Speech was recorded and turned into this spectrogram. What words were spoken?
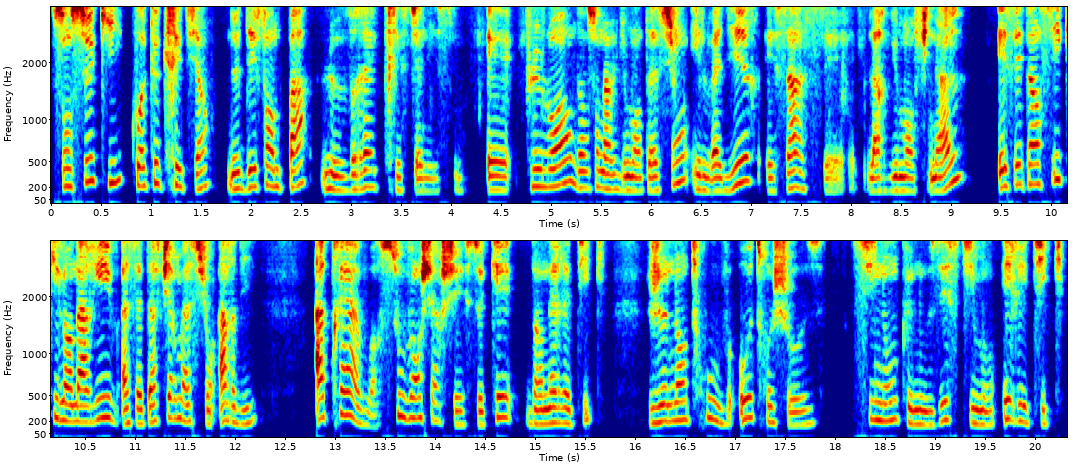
sont ceux qui, quoique chrétiens, ne défendent pas le vrai christianisme. Et plus loin dans son argumentation, il va dire, et ça c'est l'argument final, et c'est ainsi qu'il en arrive à cette affirmation hardie, après avoir souvent cherché ce qu'est d'un hérétique, je n'en trouve autre chose, sinon que nous estimons hérétiques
